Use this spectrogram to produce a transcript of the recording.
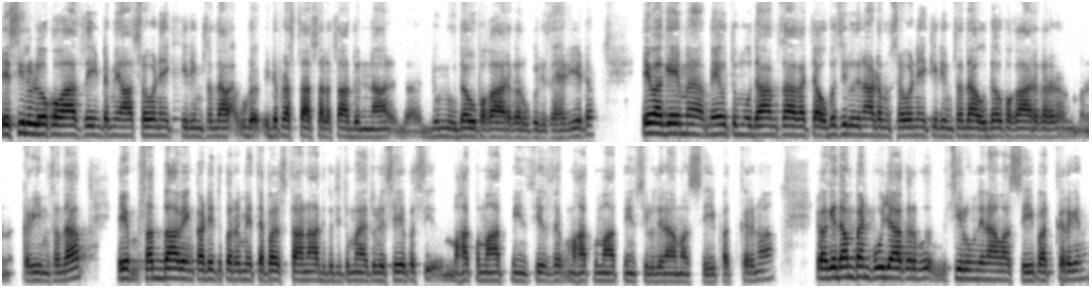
ඒ සියලු ලෝකවාසීන්ට මේ ආශ්‍රවණය කිරීම සඳහා ඉඩ ප්‍රස්තාව සලසා දුන්නා දුන්නු උදව් උපකාර කරපු පිරිස හැටියට. ඒ වගේම මේ උතුම් උදාම් සාකච්ඡා ඔබ සියලු දෙනාටම ශ්‍රවණය කිරීම සඳහා උදව් උපකාර කිරීම සඳහා ඒ සද්භාවයෙන් කටයුතු කර මේ තපල් ස්ථානාධිපතිතුමා ඇතුළේ සේවක මහත්ම මහත්මීන් මහත්ම මහත්මීන් සියලු දෙනාම සිහිපත් කරනවා. ඒ වගේ දම්පැන් පූජා කරපු සියලුම දෙනාම සිහිපත් කරගෙන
